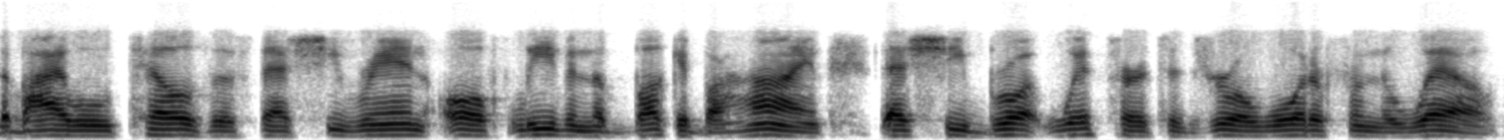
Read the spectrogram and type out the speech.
The Bible tells us that she ran off, leaving the bucket behind that she brought with her to draw water from the well.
